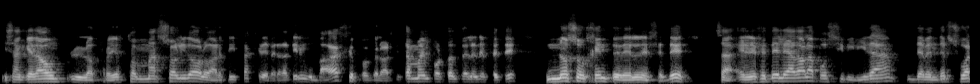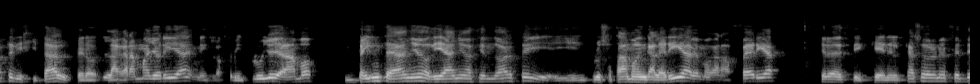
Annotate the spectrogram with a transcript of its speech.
y se han quedado los proyectos más sólidos o los artistas que de verdad tienen un bagaje, porque los artistas más importantes del NFT no son gente del NFT. O sea, el NFT le ha dado la posibilidad de vender su arte digital, pero la gran mayoría, los que me incluyo, llevamos 20 años o 10 años haciendo arte y incluso estábamos en galería, habíamos ganado ferias. Quiero decir que en el caso del NFT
